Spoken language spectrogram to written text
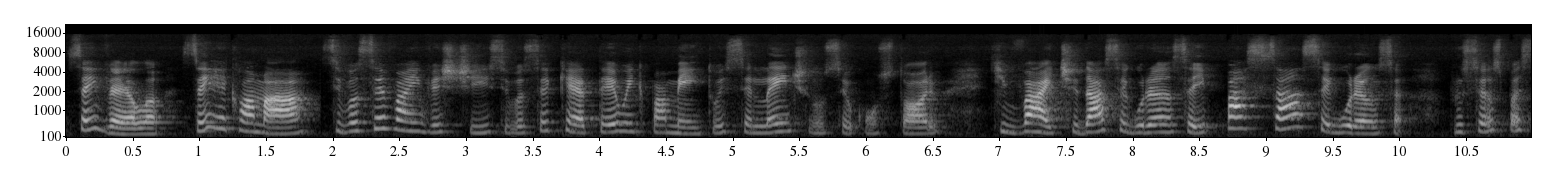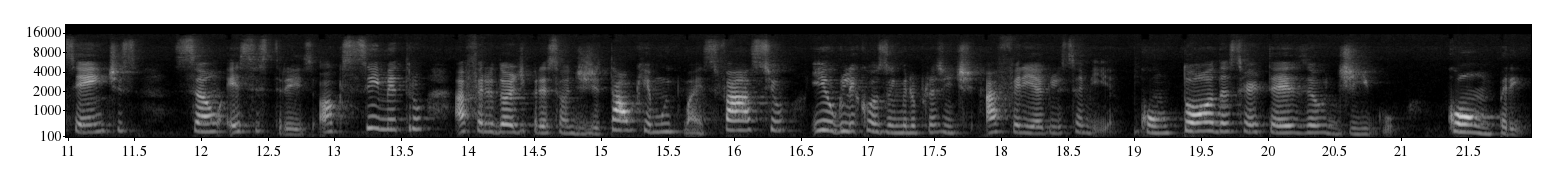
sem vela, sem reclamar. Se você vai investir, se você quer ter um equipamento excelente no seu consultório, que vai te dar segurança e passar segurança para os seus pacientes, são esses três: oxímetro, aferidor de pressão digital, que é muito mais fácil, e o glicosímetro para a gente aferir a glicemia. Com toda certeza eu digo: compre,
